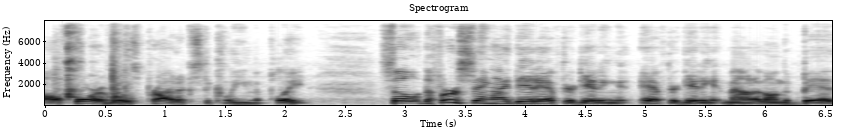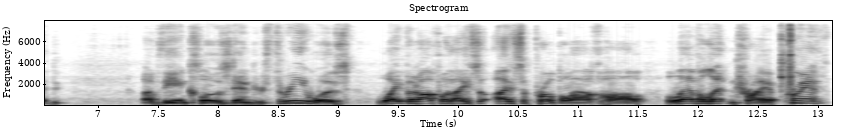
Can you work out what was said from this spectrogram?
all four of those products to clean the plate. So the first thing I did after getting after getting it mounted on the bed of the enclosed Ender 3 was wipe it off with iso isopropyl alcohol, level it and try a print,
